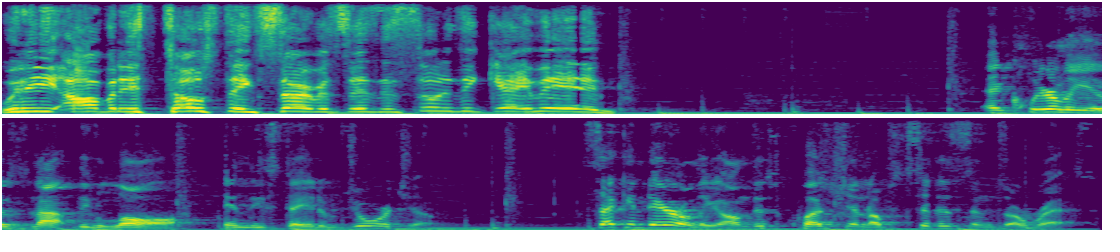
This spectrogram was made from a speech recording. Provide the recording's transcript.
when he offered his toasting services as soon as he came in. And clearly is not the law in the state of Georgia. Secondarily, on this question of citizens arrest,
